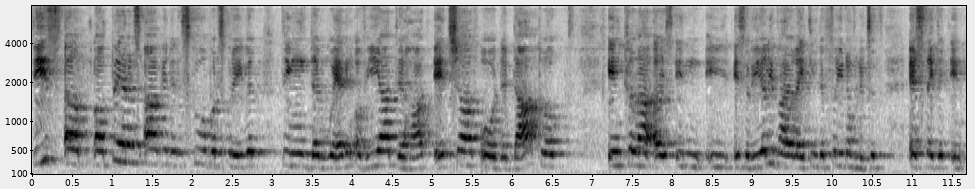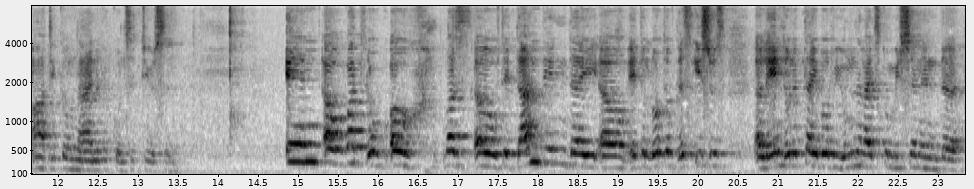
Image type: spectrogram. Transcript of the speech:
These uh, uh, parents argue that the school board is prohibiting the wearing of hijab, the hard headscarf or the dark clothes in, is, in, is really violating the freedom of religion as stated in Article 9 of the Constitution. And uh, what uh, was uh, they done then, they um, had a lot of these issues uh, land on the table of the Human Rights Commission and the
